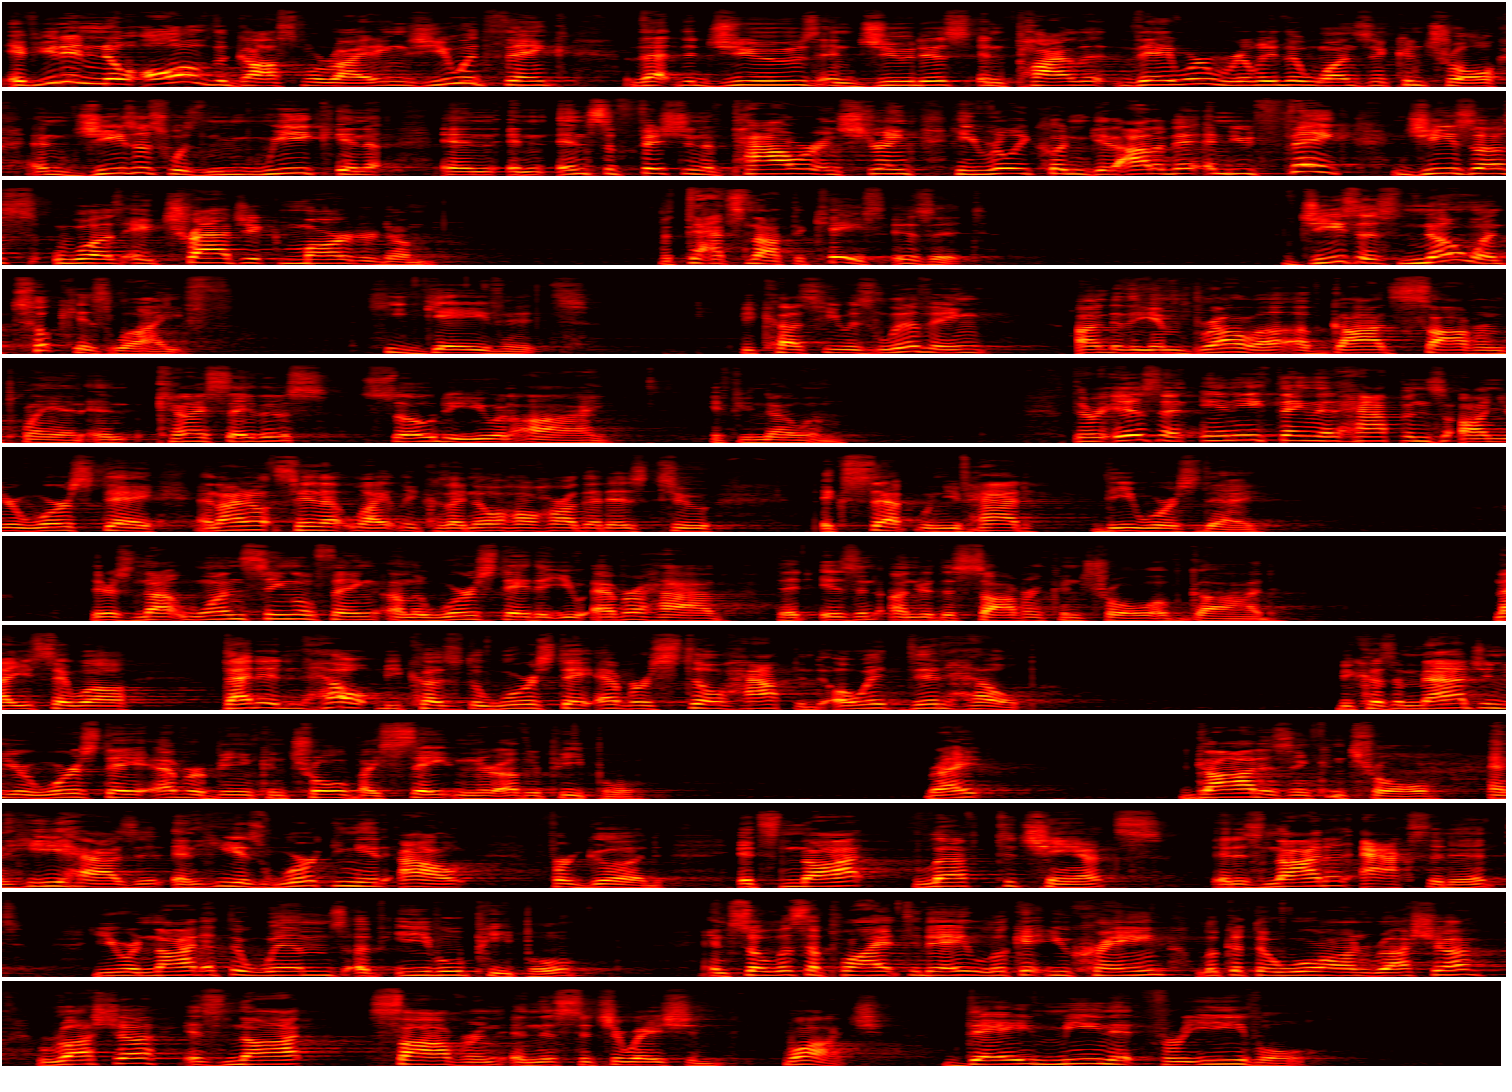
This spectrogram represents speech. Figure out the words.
if you didn't know all of the gospel writings, you would think that the Jews and Judas and Pilate, they were really the ones in control. And Jesus was weak and, and, and insufficient of power and strength. He really couldn't get out of it. And you think Jesus was a tragic martyrdom. But that's not the case, is it? Jesus, no one took his life, he gave it because he was living under the umbrella of God's sovereign plan. And can I say this? So do you and I if you know him. There isn't anything that happens on your worst day. And I don't say that lightly because I know how hard that is to accept when you've had the worst day. There's not one single thing on the worst day that you ever have that isn't under the sovereign control of God. Now you say, well, that didn't help because the worst day ever still happened. Oh, it did help. Because imagine your worst day ever being controlled by Satan or other people. Right? God is in control and He has it and He is working it out for good. It's not left to chance, it is not an accident. You are not at the whims of evil people. And so let's apply it today. Look at Ukraine, look at the war on Russia. Russia is not sovereign in this situation. Watch. They mean it for evil.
